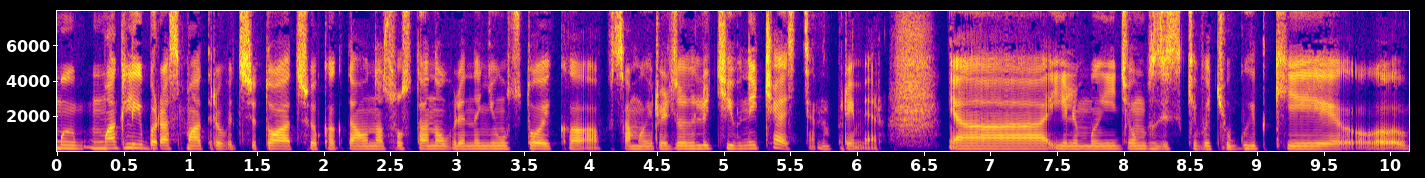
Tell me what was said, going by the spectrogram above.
мы могли бы рассматривать ситуацию, когда у нас установлена неустойка в самой резолютивной части, например, а, или мы идем взыскивать убытки, э,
